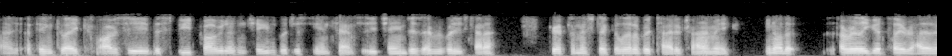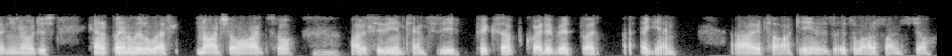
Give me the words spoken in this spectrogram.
I, I think like obviously the speed probably doesn't change, but just the intensity changes. Everybody's kind of gripping their stick a little bit tighter, trying to make you know the, a really good play rather than you know just kind of playing a little less nonchalant. So mm-hmm. obviously the intensity picks up quite a bit, but again, uh, it's hockey. It's, it's a lot of fun still.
